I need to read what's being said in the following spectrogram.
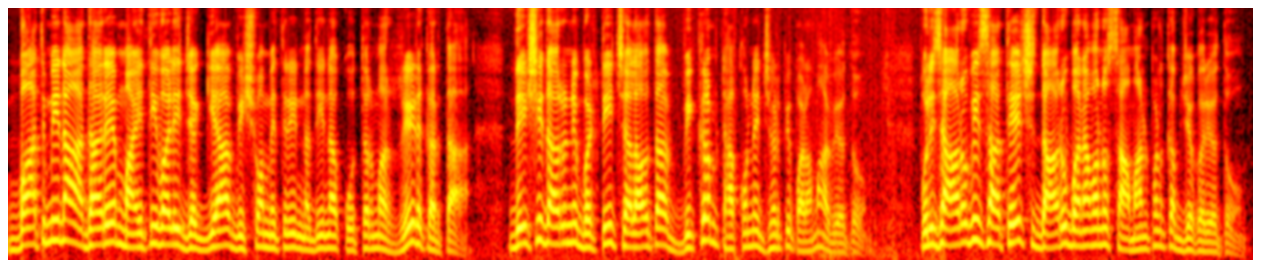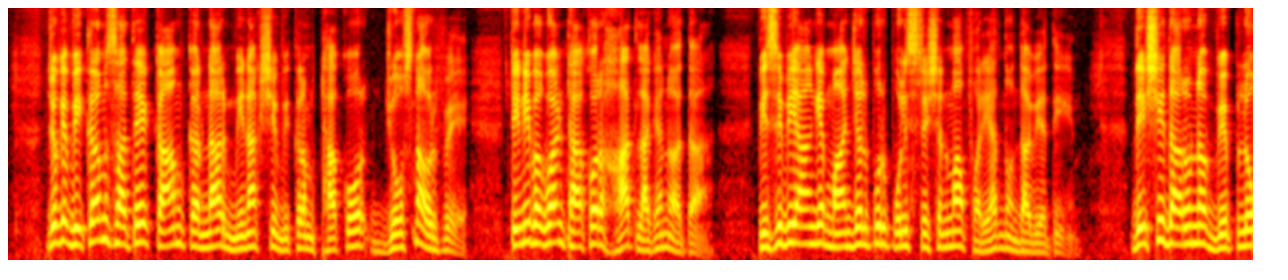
બાતમીના આધારે માહિતીવાળી જગ્યા વિશ્વામિત્રી નદીના કોતરમાં રેડ કરતા દેશી દારૂની ભટ્ટી ચલાવતા વિક્રમ ઠાકોરને ઝડપી પાડવામાં આવ્યો હતો. પોલીસે આરોપી સાથે જ દારૂ બનાવવાનો સામાન પણ કબજે કર્યો હતો. જો કે વિક્રમ સાથે કામ કરનાર મીનાક્ષી વિક્રમ ઠાકોર જોશના ઉર્ફે ટીની ભગવાન ઠાકોર હાથ લાગ્યા ન હતા. પીસીબી આ અંગે માંજલપુર પોલીસ સ્ટેશનમાં ફરિયાદ નોંધાવી હતી. દેશી દારૂનો વેપલો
